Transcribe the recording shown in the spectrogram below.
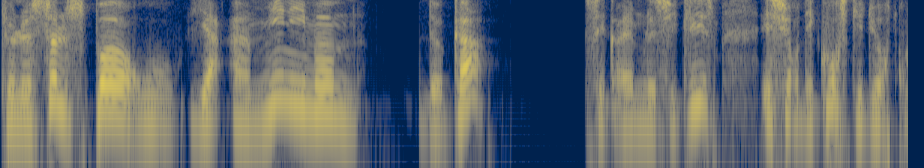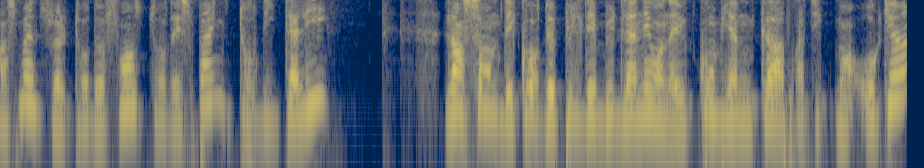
que le seul sport où il y a un minimum de cas, c'est quand même le cyclisme, et sur des courses qui durent trois semaines, soit le Tour de France, Tour d'Espagne, Tour d'Italie. L'ensemble des courses depuis le début de l'année, on a eu combien de cas Pratiquement aucun.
